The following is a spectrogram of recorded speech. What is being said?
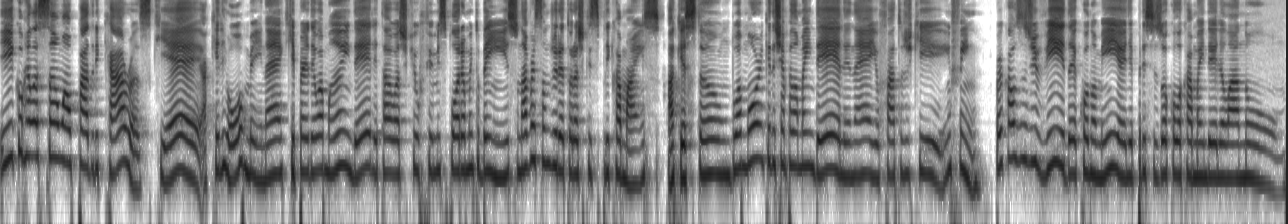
E com relação ao padre Caras, que é aquele homem, né, que perdeu a mãe dele e tal, acho que o filme explora muito bem isso. Na versão do diretor, acho que explica mais a questão do amor que ele tinha pela mãe dele, né, e o fato de que, enfim, por causas de vida, economia, ele precisou colocar a mãe dele lá no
